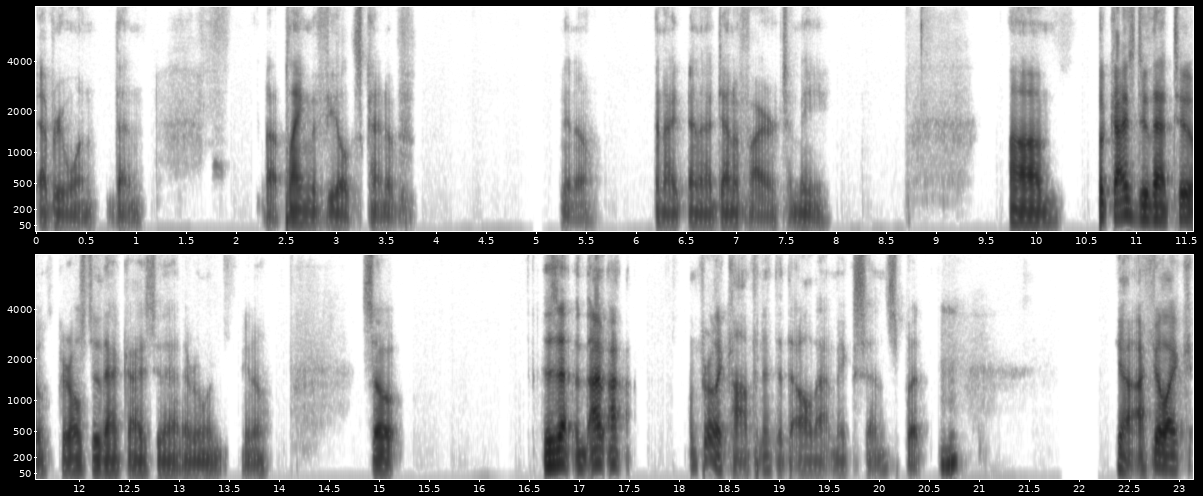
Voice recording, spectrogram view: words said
everyone, then uh, playing the field is kind of, you know, an, an identifier to me. Um, but guys do that too. Girls do that. Guys do that. Everyone, you know. So does that I, I I'm fairly confident that all that makes sense, but Mhm. yeah, I feel like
